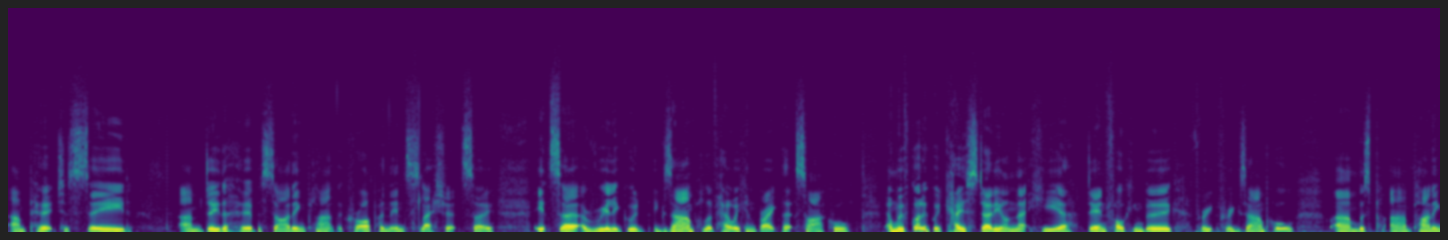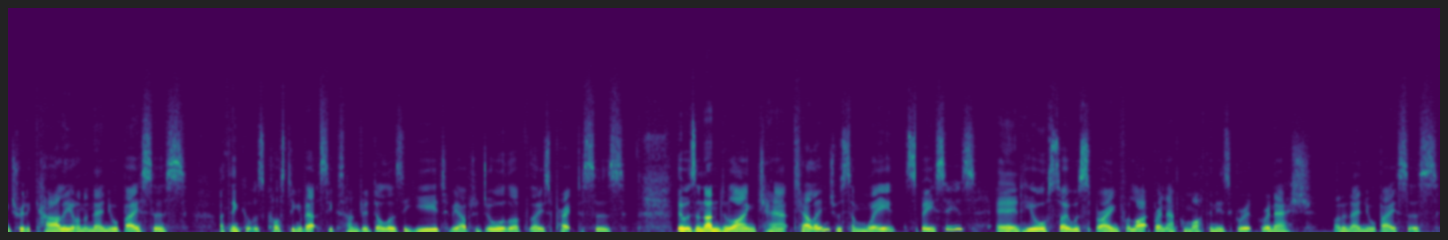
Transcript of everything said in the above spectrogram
um, purchase seed, um, do the herbiciding, plant the crop, and then slash it. So it's a, a, really good example of how we can break that cycle. And we've got a good case study on that here. Dan Falkenberg, for, for example, um, was uh, planting triticale on an annual basis. I think it was costing about $600 a year to be able to do all of those practices. There was an underlying cha- challenge with some weed species, and he also was spraying for light brown apple moth in his grenache on an annual basis.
